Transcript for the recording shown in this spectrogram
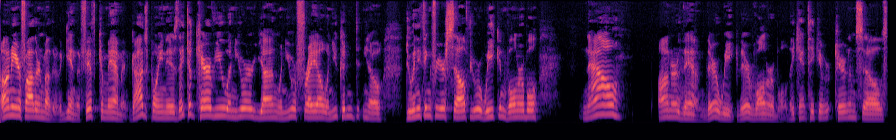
Honor your father and mother. Again, the fifth commandment. God's point is they took care of you when you were young, when you were frail, when you couldn't, you know, do anything for yourself. You were weak and vulnerable. Now, honor them. They're weak, they're vulnerable. They can't take care of themselves.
